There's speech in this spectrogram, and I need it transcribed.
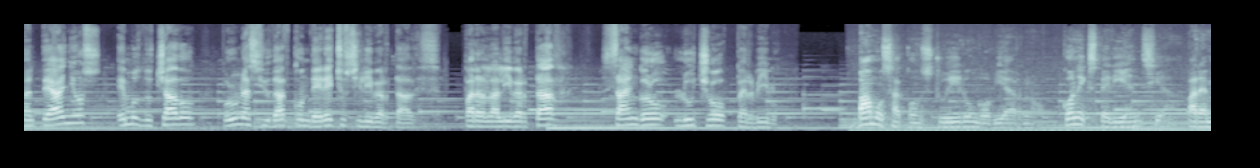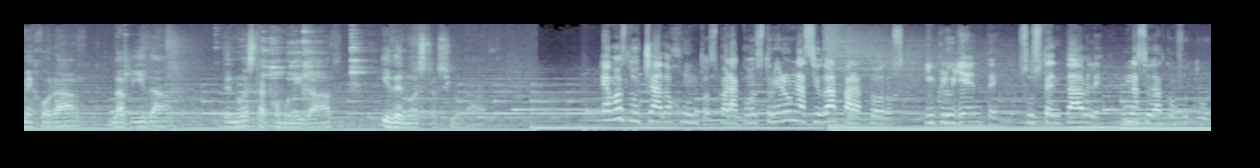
Durante años hemos luchado por una ciudad con derechos y libertades. Para la libertad, sangro, lucho, pervivo. Vamos a construir un gobierno con experiencia para mejorar la vida de nuestra comunidad y de nuestra ciudad. Hemos luchado juntos para construir una ciudad para todos, incluyente, sustentable, una ciudad con futuro.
